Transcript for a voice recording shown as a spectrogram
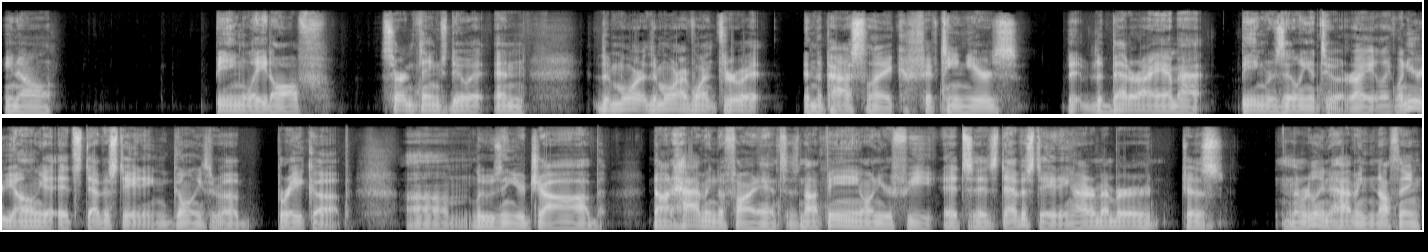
you know, being laid off. Certain things do it, and the more the more I've went through it in the past like 15 years, the, the better I am at being resilient to it. Right, like when you're young, it, it's devastating going through a breakup, um, losing your job, not having the finances, not being on your feet. It's it's devastating. I remember just really having nothing,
